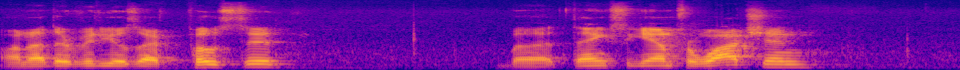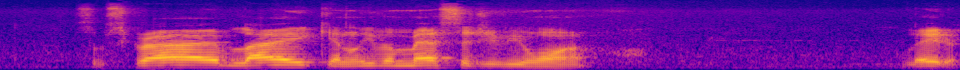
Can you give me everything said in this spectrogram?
on other videos I've posted. But thanks again for watching. Subscribe, like, and leave a message if you want. Later.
